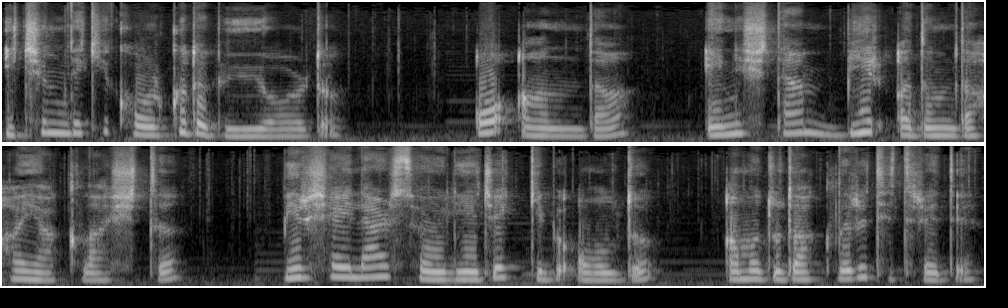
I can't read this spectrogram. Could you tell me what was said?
içimdeki korku da büyüyordu. O anda eniştem bir adım daha yaklaştı. Bir şeyler söyleyecek gibi oldu ama dudakları titredi.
